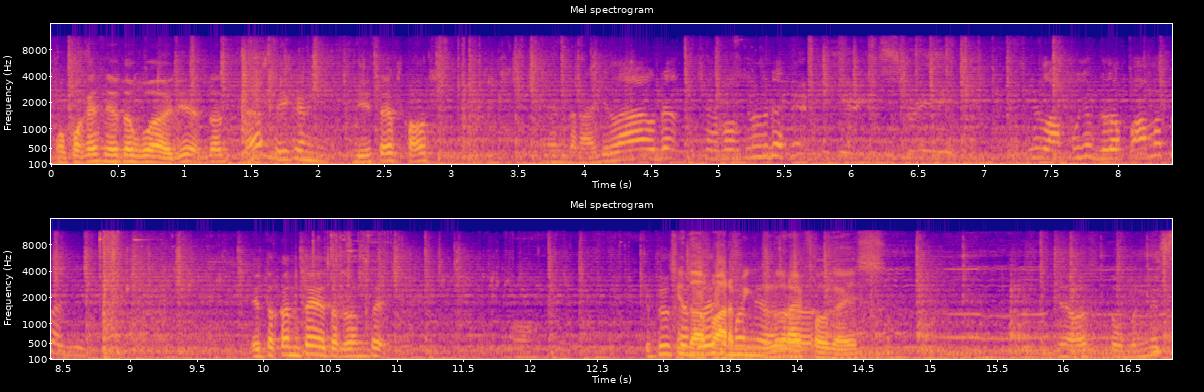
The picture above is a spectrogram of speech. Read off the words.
Mau pakai senjata gua aja, nanti kan di safe house. Ntar aja lah, udah server dulu deh. Ini lampunya gelap amat lagi. Eh tekan T, tekan T. Itu Kita senjatanya cuma farming dulu nyala- rifle guys. Nyala satu menit.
